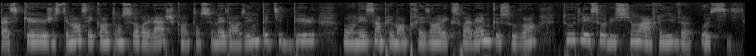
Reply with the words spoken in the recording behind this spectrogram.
parce que justement c'est quand on se relâche, quand on se met dans une petite bulle où on est simplement présent avec soi-même que souvent toutes les solutions arrivent aussi.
